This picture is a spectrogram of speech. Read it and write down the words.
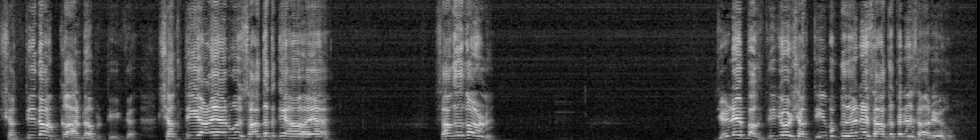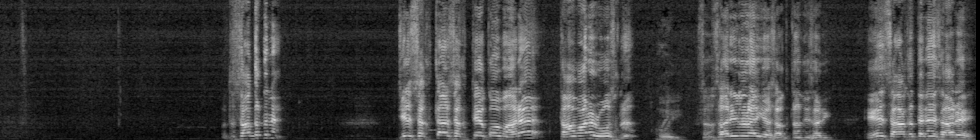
ਸ਼ਕਤੀ ਦਾ ਹੰਕਾਰ ਦਾ ਪ੍ਰਤੀਕ ਹੈ। ਸ਼ਕਤੀ ਵਾਲਿਆਂ ਨੂੰ ਸਾਖਤ ਕਿਹਾ ਹੋਇਆ ਹੈ। ਸਾਖਤ ਕੌਣ? ਜਿਹੜੇ ਭਗਤੀ ਜੋ ਸ਼ਕਤੀ ਮੰਗਦੇ ਨੇ ਸਾਖਤ ਨੇ ਸਾਰੇ ਉਹ। ਉਹ ਤਾਂ ਸਾਖਤ ਨੇ। ਜੇ ਸਖਤਾ ਸਖਤੇ ਕੋ ਮਾਰੇ ਤਾਂ ਮਨ ਰੋਸ ਨਾ। ਹੋਈ। ਸੰਸਾਰੀ ਲੜਾਈ ਹੈ ਸਖਤਾਂ ਦੀ ਸਾਰੀ। ਇਹ ਸਾਖਤ ਨੇ ਸਾਰੇ।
